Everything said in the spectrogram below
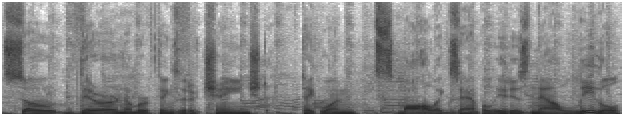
So there are a number of things that have changed. Take one small example it is now legal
